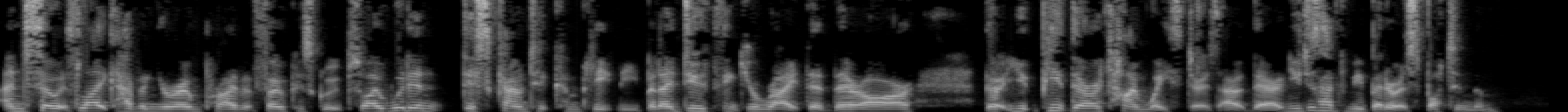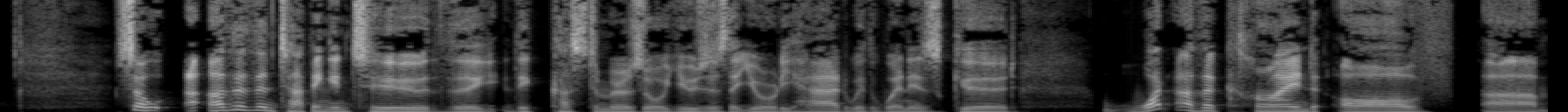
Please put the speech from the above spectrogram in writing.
and so it's like having your own private focus group. So I wouldn't discount it completely, but I do think you're right that there are there, you, there are time wasters out there, and you just have to be better at spotting them. So, other than tapping into the the customers or users that you already had with When is Good, what other kind of um,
